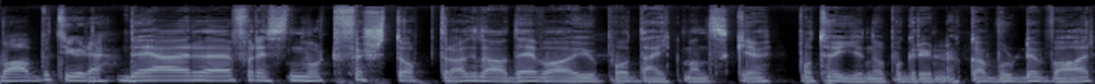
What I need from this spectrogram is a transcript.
Hva betyr det? Det er eh, forresten vårt første oppdrag. da, Det var jo på Deichmanske, på Tøyen og på Grünerløkka, hvor det var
